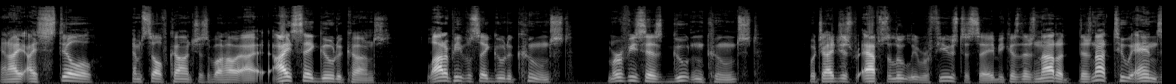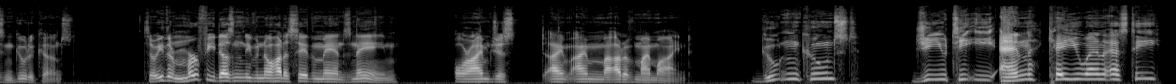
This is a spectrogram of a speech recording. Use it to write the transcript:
and I, I still am self conscious about how I, I say Gutekunst. A lot of people say Gutekunst. Murphy says Gutenkunst, which I just absolutely refuse to say because there's not a there's not two N's in Gutekunst. So either Murphy doesn't even know how to say the man's name, or I'm just I'm I'm out of my mind. Gutenkunst? G U T E N K U N S T?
